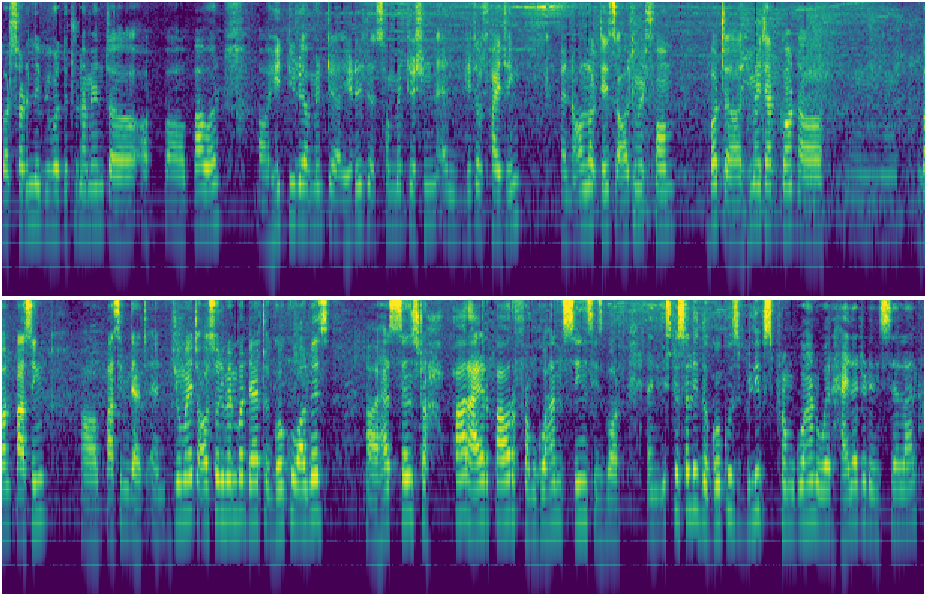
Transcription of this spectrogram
but suddenly before the tournament uh, of uh, power uh, he did he did some meditation and little fighting and unlocked his ultimate form. But he might have gone mm, gone passing passing that. And you might also remember that Goku always has sensed far higher power from Gohan since his birth. And especially the Goku's beliefs from Gohan were highlighted in Cell arc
